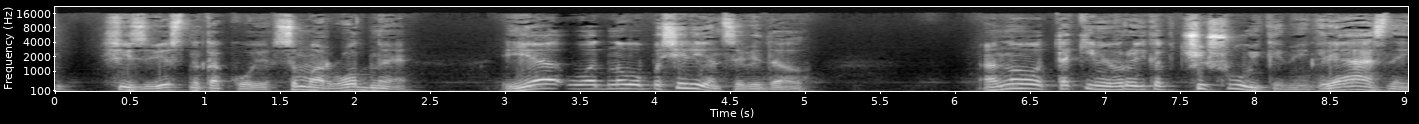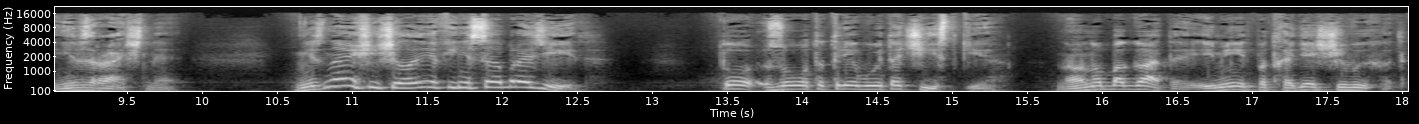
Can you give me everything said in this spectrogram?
Известно какое, самородное. Я у одного поселенца видал. Оно такими вроде как чешуйками, грязное, невзрачное. Незнающий человек и не сообразит. То золото требует очистки, но оно богатое, имеет подходящий выход.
